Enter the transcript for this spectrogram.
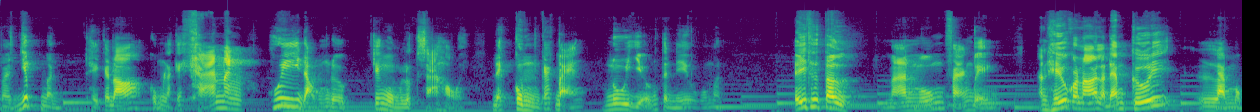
và giúp mình? Thì cái đó cũng là cái khả năng huy động được cái nguồn lực xã hội để cùng các bạn nuôi dưỡng tình yêu của mình. Ý thứ tư mà anh muốn phản biện anh hiếu có nói là đám cưới là một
